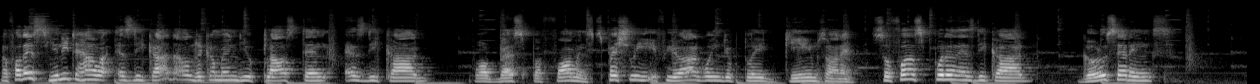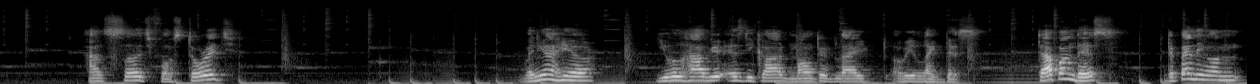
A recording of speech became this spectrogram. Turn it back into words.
Now for this, you need to have a SD card. I will recommend you class 10 SD card for best performance, especially if you are going to play games on it. So first put an SD card, go to settings and search for storage. When you are here, you will have your SD card mounted like away like this. Tap on this, depending on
